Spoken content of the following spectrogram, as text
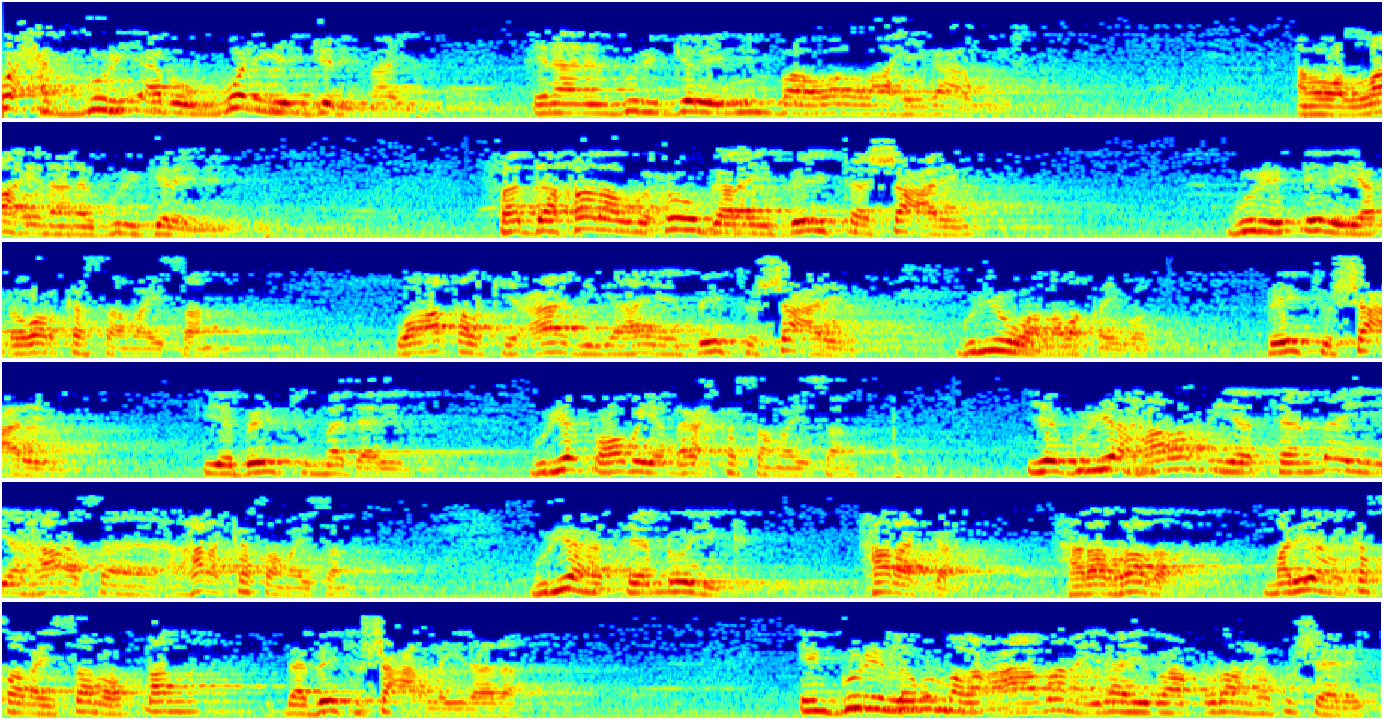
wax guri aba weligay geli maayo. Inaanan guri gelaynin baa wallaahi iga awiir ama wallaahi inaanan guri gelaynin. Fadakala wuxuu galay beyta shacrin. Guri dhir iyo dhogor ka samaysan. Waa aqalkii caadiga ah ee beytu shacrin. Guryuhu waa laba qaybood. Beytu shacrin iyo beytu madarin. Guryo dhooba iyo dhagax ka samaysan. Iyo guryo harar iyo teendho iyo harag ka samaysan. Guryaha teendhooyinka haragga hararada maryaha ka samaysan oo dhan baa beytu shacr la yidhahdaa in guri lagu magacaabana ilaahay baa qur'aanka ku sheegay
